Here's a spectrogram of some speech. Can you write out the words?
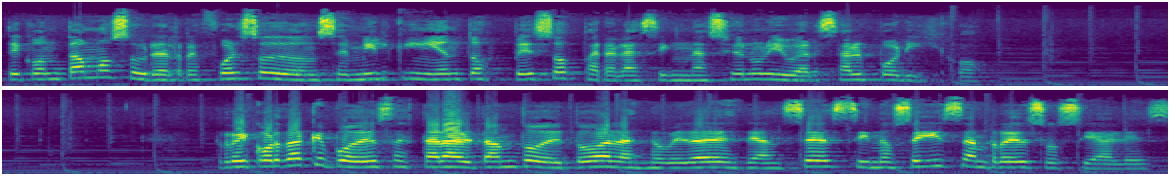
te contamos sobre el refuerzo de 11.500 pesos para la asignación universal por hijo. Recordá que podés estar al tanto de todas las novedades de ANSES si nos seguís en redes sociales.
